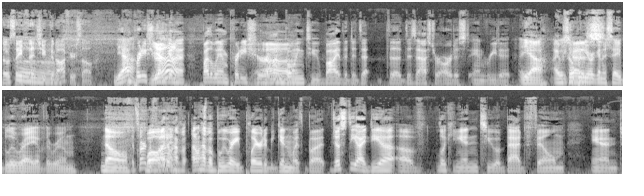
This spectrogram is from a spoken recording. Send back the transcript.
Room. So safe that you could off yourself. Yeah, I'm pretty sure Yeah. I'm gonna. By the way, I'm pretty sure Yeah. I'm going to buy the disa- the Disaster Artist and read it. yeah. I was hoping you were Because- going to say Blu-ray of the room. No, It's hard to well, I don't find. have a, I don't have a Blu-ray player to begin with, but just the idea of looking into a bad film and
